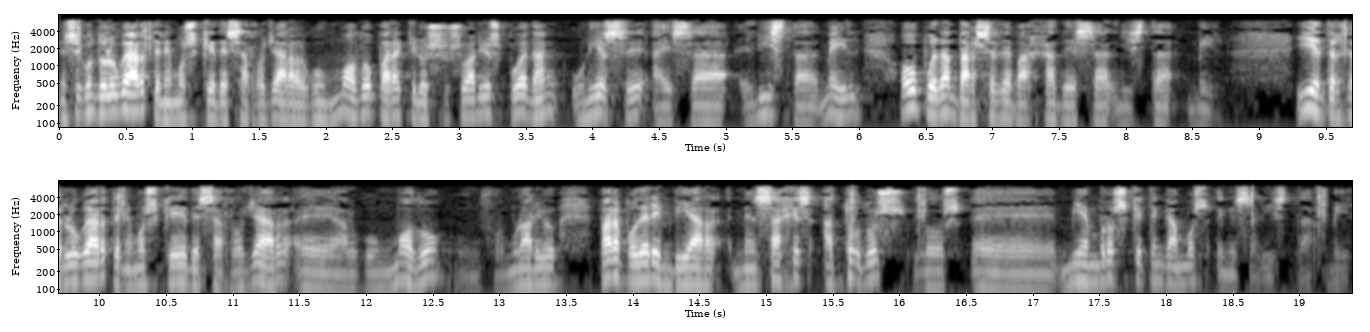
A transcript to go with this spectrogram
En segundo lugar, tenemos que desarrollar algún modo para que los usuarios puedan unirse a esa lista mail o puedan darse de baja de esa lista mail. Y en tercer lugar, tenemos que desarrollar eh, algún modo, un formulario, para poder enviar mensajes a todos los eh, miembros que tengamos en esa lista mail.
